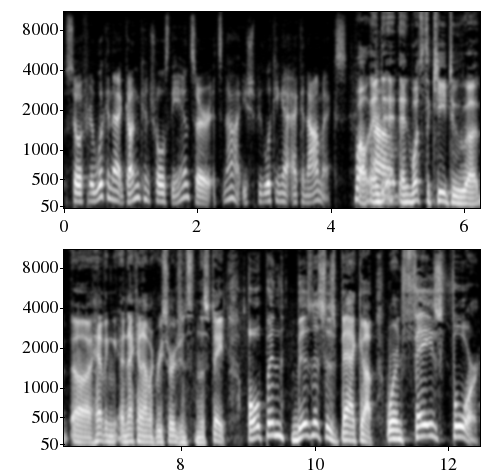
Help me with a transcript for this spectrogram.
so if you're looking at gun control as the answer, it's not. You should be looking at economics. Well, and um, and what's the key to uh, uh, having an economic resurgence in the state? Open businesses back up. We're in phase four.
